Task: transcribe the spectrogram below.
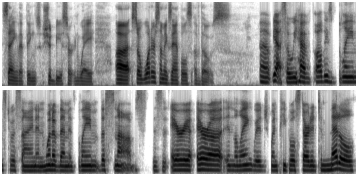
saying that things should be a certain way. Uh, so, what are some examples of those? Uh, yeah, so we have all these blames to assign, and one of them is blame the snobs. This is an era, era in the language when people started to meddle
